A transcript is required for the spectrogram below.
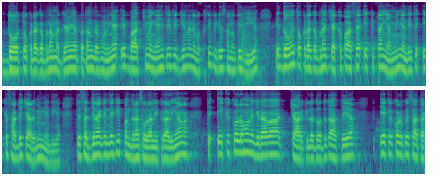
ਦੋ ਟੁਕੜਾ ਗੱਬਣਾ ਮੱਝਾਂ ਵੀ ਆਪਾਂ ਤੁਹਾਨੂੰ ਦਿਖਾਉਣੀਆਂ, ਇਹ ਬਾਅਦ ਚ ਮਈਆਂ ਸੀ ਤੇ ਵੀਰ ਜੀ ਉਹਨਾਂ ਨੇ ਵੱਖਰੀ ਵੀਡੀਓ ਸਾਨੂੰ ਭੇਜੀ ਆ। ਇਹ ਦੋਵੇਂ ਟੁਕੜਾ ਗੱਬਣਾ ਚੈੱਕ ਪਾਸ ਆ, ਇੱਕ ਢਾਈਆਂ ਮਹੀਨਿਆਂ ਦੀ ਤੇ ਇੱਕ 4.5 ਮਹੀਨੇ ਦੀ ਆ। ਤੇ ਸੱਜਣਾ ਕਹਿੰਦੇ ਕਿ 15 16 ਲੀਟਰ ਵਾਲੀਆਂ ਵਾ ਤੇ ਇੱਕ ਕੋਲ ਹੁਣ ਜਿਹੜਾ ਵਾ 4 ਕਿਲੋ ਦੁੱਧ ਦੱਸਦੇ ਆ। ਇੱਕ ਕੋਲ ਕੋਈ 7-8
